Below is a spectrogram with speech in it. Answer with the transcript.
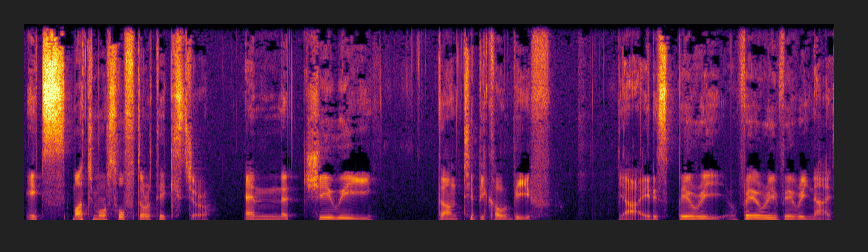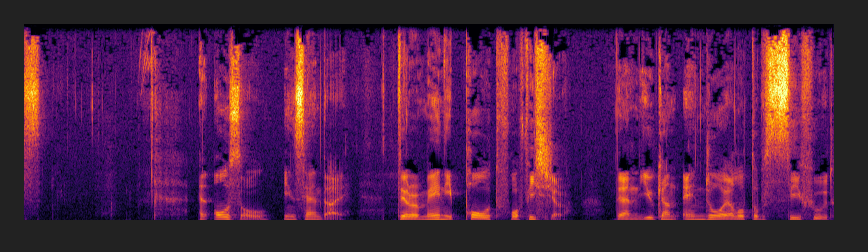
it's much more softer texture and chewy than typical beef. Yeah, it is very, very, very nice. And also in Sendai, there are many port for fisher. Then you can enjoy a lot of seafood,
